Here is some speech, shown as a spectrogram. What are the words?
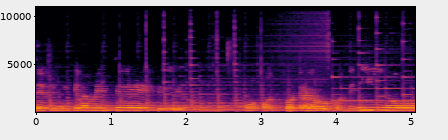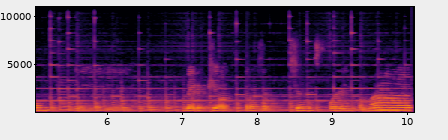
definitivamente eh, otro contenido, ver qué otras acciones pueden tomar,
